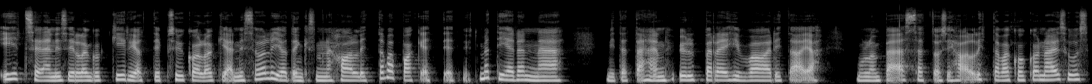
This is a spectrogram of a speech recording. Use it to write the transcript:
itseäni silloin, kun kirjoitti psykologiaa, niin se oli jotenkin semmoinen hallittava paketti, että nyt mä tiedän nämä, mitä tähän ylppäreihin vaaditaan ja mulla on päässä tosi hallittava kokonaisuus.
